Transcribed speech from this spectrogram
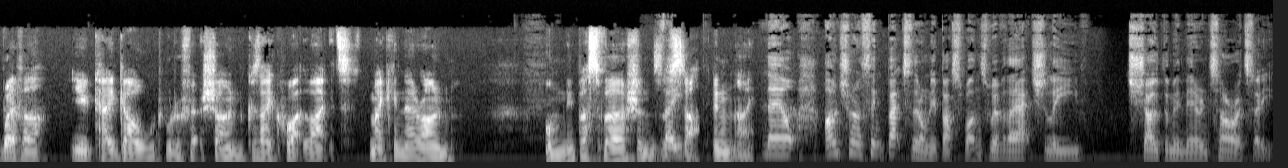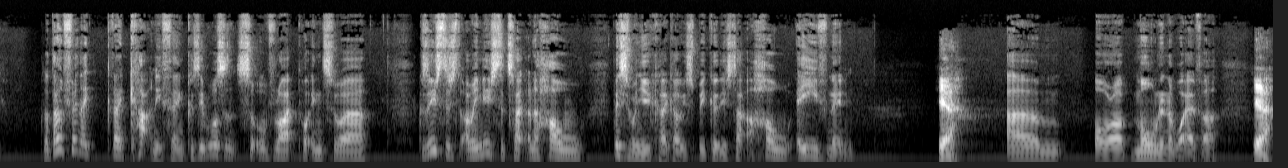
whether UK Gold would have shown, because they quite liked making their own omnibus versions of stuff, didn't they? Now, I'm trying to think back to their omnibus ones, whether they actually showed them in their entirety. I don't think they they cut anything because it wasn't sort of like put into a. Because used to, I mean, used to take on a whole. This is when UK Go used to be good. Used to take a whole evening, Yeah. um, or a morning or whatever. Yeah.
